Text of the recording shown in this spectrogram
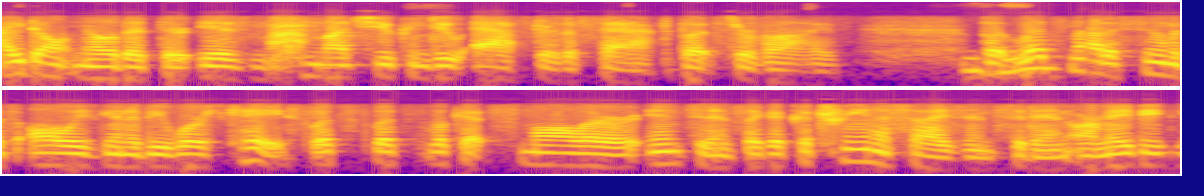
I don't know that there is much you can do after the fact but survive. But mm-hmm. let's not assume it's always going to be worst case. Let's let's look at smaller incidents like a Katrina size incident or maybe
